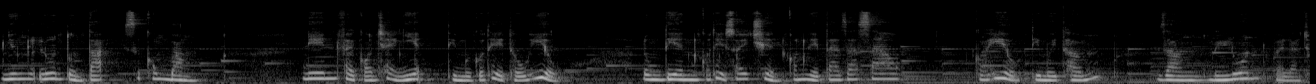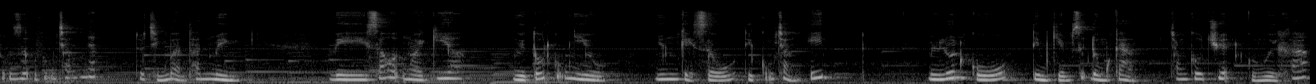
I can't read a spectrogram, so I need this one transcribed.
nhưng luôn tồn tại sự công bằng. Nên phải có trải nghiệm thì mới có thể thấu hiểu. Đồng tiền có thể xoay chuyển con người ta ra sao. Có hiểu thì mới thấm rằng mình luôn phải là chỗ dựa vững chắc nhất cho chính bản thân mình. Vì xã hội ngoài kia, người tốt cũng nhiều, nhưng kẻ xấu thì cũng chẳng ít. Mình luôn cố tìm kiếm sự đồng cảm trong câu chuyện của người khác.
